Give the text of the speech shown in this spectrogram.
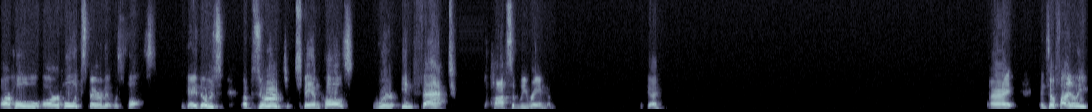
Our whole, our whole experiment was false. Okay, those observed spam calls were in fact possibly random. Okay? All right, and so finally,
